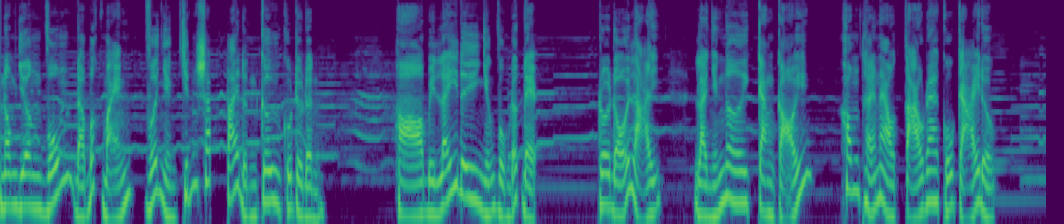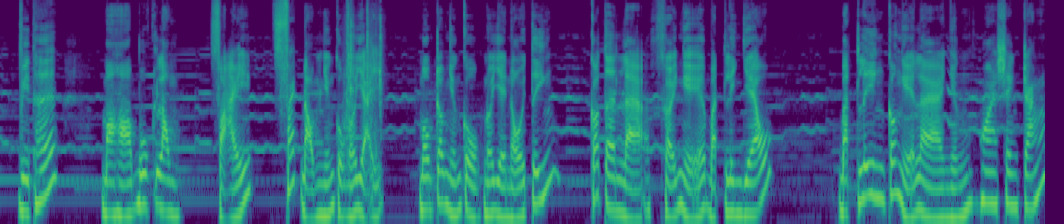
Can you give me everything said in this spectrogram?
nông dân vốn đã bất mãn với những chính sách tái định cư của triều đình. Họ bị lấy đi những vùng đất đẹp, rồi đổi lại là những nơi cằn cõi, không thể nào tạo ra của cải được. Vì thế, mà họ buộc lòng phải phát động những cuộc nổi dậy. Một trong những cuộc nổi dậy nổi tiếng có tên là khởi nghĩa Bạch Liên giáo. Bạch Liên có nghĩa là những hoa sen trắng.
